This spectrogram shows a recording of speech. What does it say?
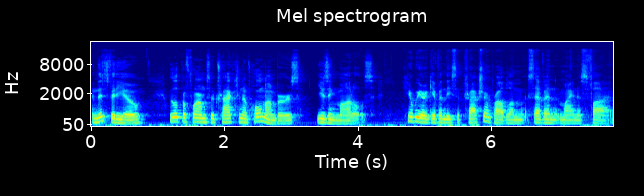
In this video, we will perform subtraction of whole numbers using models. Here we are given the subtraction problem 7 minus 5.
